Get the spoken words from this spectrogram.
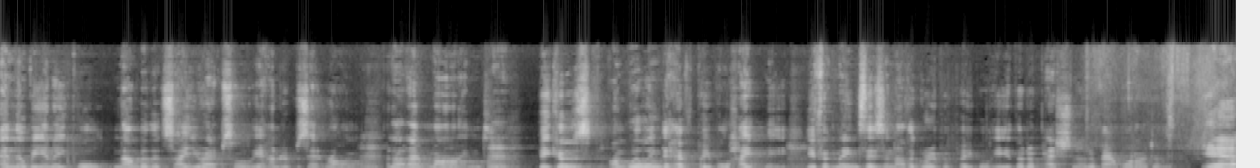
and there'll be an equal number that say you're absolutely 100% wrong. Mm. And I don't mind mm. Because I'm willing to have people hate me mm. if it means there's another group of people here that are passionate about what I do. Yeah,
